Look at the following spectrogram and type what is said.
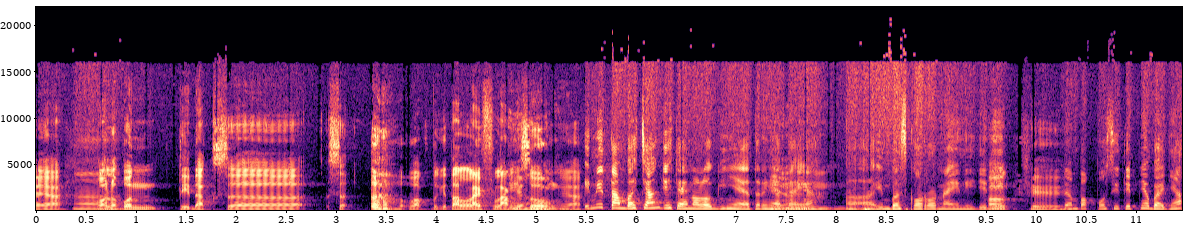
ya. Walaupun tidak se, se- eh, waktu kita live langsung ya. Ini tambah canggih teknologinya ya ternyata ya. Uh, uh, imbas corona ini. Jadi Oke. dampak positifnya banyak,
